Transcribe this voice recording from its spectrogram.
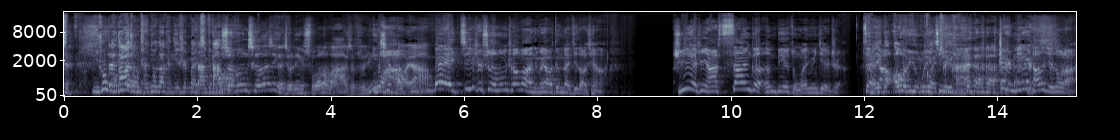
你说五大种成就，那肯定是麦打基更高。打顺风车这个就另说了吧，是不是？运气好呀。麦基是顺风车吗？你们要跟麦基道歉了。职业生涯三个 NBA 总冠军戒指，再加奥奥运会金牌，这是名人堂的节奏了。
